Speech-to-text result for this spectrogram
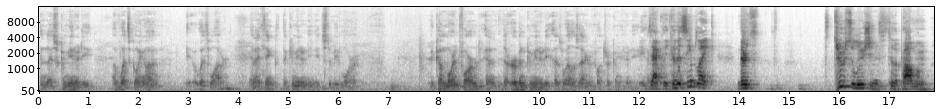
in this community of what's going on with water. And I think the community needs to be more, become more informed, and the urban community as well as agriculture community. exactly, because it seems like there's two solutions to the problem,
